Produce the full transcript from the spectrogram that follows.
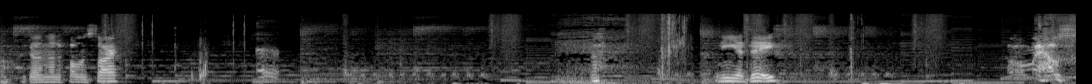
Oh, got another fallen star. Nia Dave. Oh, my house!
